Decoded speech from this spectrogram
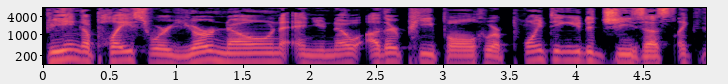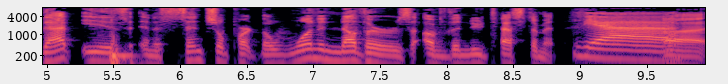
being a place where you're known and you know other people who are pointing you to Jesus. Like that is an essential part, the one another's of the New Testament Yeah. uh,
